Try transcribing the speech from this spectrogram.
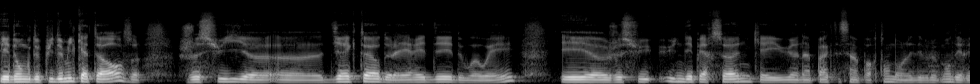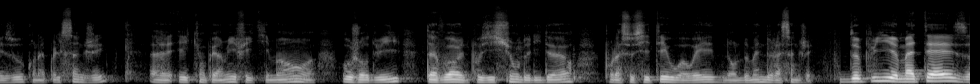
Et donc depuis 2014, je suis euh, directeur de la RD de Huawei et je suis une des personnes qui a eu un impact assez important dans le développement des réseaux qu'on appelle 5G, euh, et qui ont permis effectivement euh, aujourd'hui d'avoir une position de leader pour la société Huawei dans le domaine de la 5G. Depuis ma thèse,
